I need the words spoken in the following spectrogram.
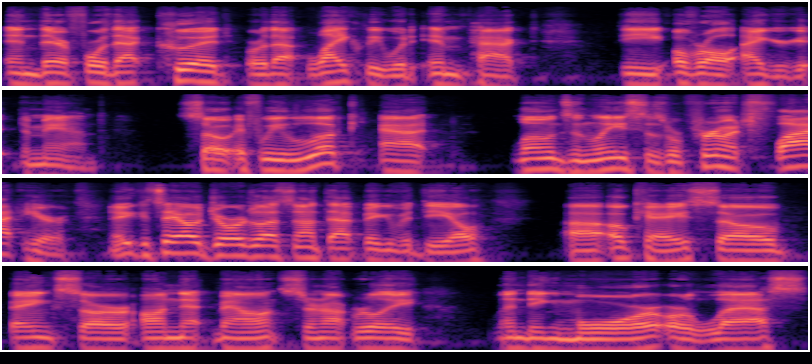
and therefore that could or that likely would impact the overall aggregate demand. So if we look at loans and leases, we're pretty much flat here. Now you could say, "Oh, George, that's not that big of a deal." uh, okay, so banks are on net balance, they're not really lending more or less.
